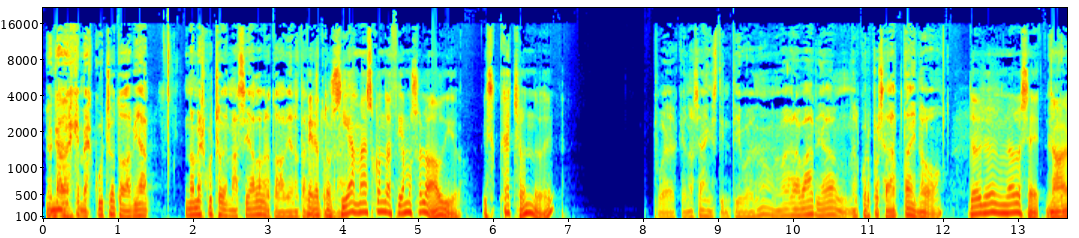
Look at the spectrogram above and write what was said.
Yo cada vez que me escucho todavía, no me escucho demasiado, pero todavía no te Pero tosía más cuando hacíamos solo audio. Es cachondo, ¿eh? Pues que no sea instintivo, ¿no? Me va a grabar, ya el cuerpo se adapta y no. No, lo sé. No,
